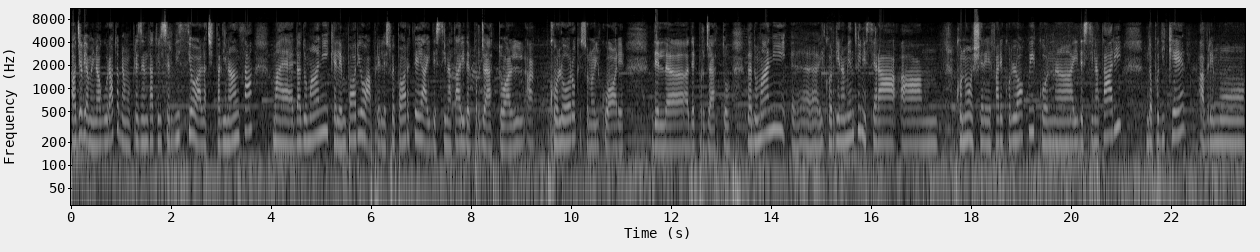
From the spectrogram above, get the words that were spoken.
Oggi abbiamo inaugurato, abbiamo presentato il servizio alla cittadinanza, ma è da domani che l'Emporio apre le sue porte ai destinatari del progetto, al, a coloro che sono il cuore del, del progetto. Da domani eh, il coordinamento inizierà a um, conoscere e fare colloqui con uh, i destinatari, dopodiché avremo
